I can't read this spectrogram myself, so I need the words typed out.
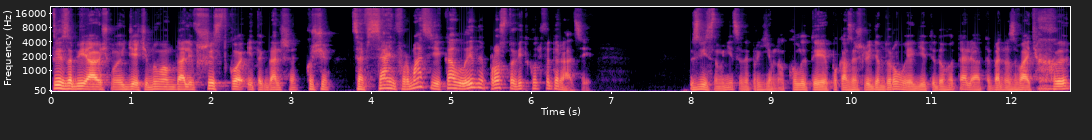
Ти забігаєш мої діти, ми вам далі вшистко і так далі. Коротше, це вся інформація, яка лине просто від конфедерації. Звісно, мені це неприємно, коли ти показуєш людям дорогу, як дійти до готелю, а тебе називають Х.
